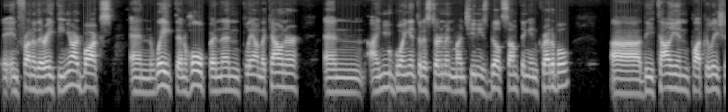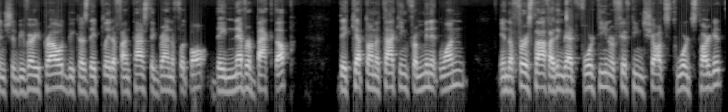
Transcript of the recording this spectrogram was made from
in front of their 18 yard box and wait and hope and then play on the counter. And I knew going into this tournament, Mancini's built something incredible. Uh, the Italian population should be very proud because they played a fantastic brand of football. They never backed up. They kept on attacking from minute one. In the first half, I think they had 14 or 15 shots towards target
